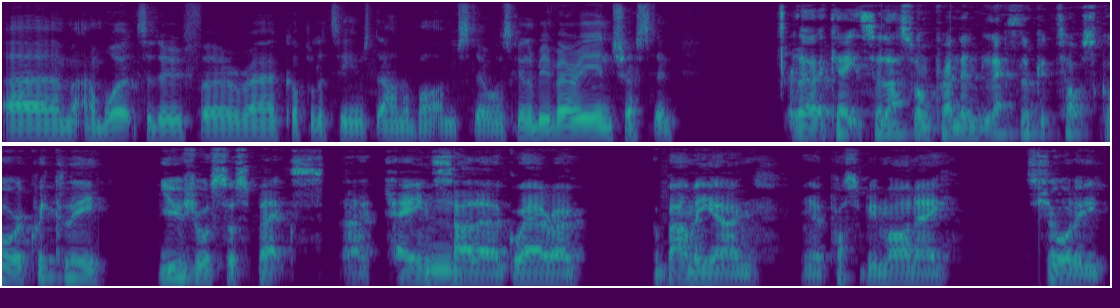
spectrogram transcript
um, and work to do for a couple of teams down the bottom still. It's going to be very interesting. Uh, okay, so last one, Prem. Then let's look at top scorer quickly. Usual suspects: uh, Kane, mm. Salah, Aguero, Aubameyang, you know, possibly Mane. Surely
